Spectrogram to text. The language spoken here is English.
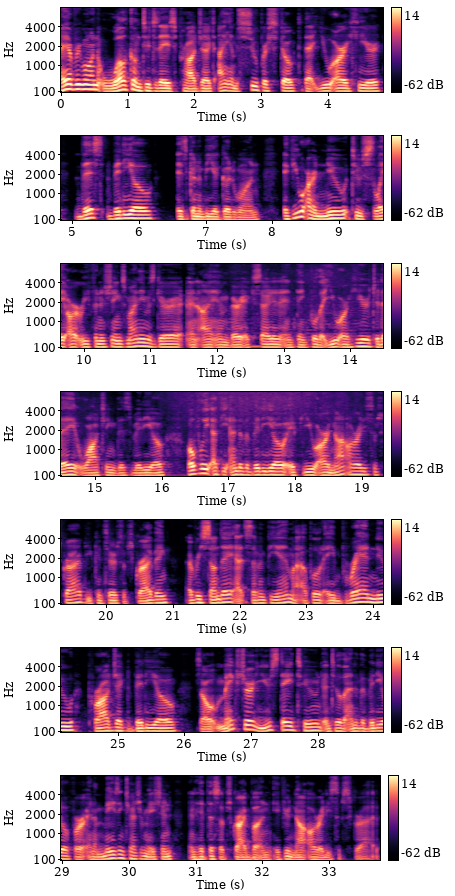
Hey everyone, welcome to today's project. I am super stoked that you are here. This video is going to be a good one. If you are new to Sla Art Refinishings, my name is Garrett and I am very excited and thankful that you are here today watching this video. Hopefully at the end of the video, if you are not already subscribed, you consider subscribing. Every Sunday at 7 p.m. I upload a brand new project video so make sure you stay tuned until the end of the video for an amazing transformation and hit the subscribe button if you're not already subscribed.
